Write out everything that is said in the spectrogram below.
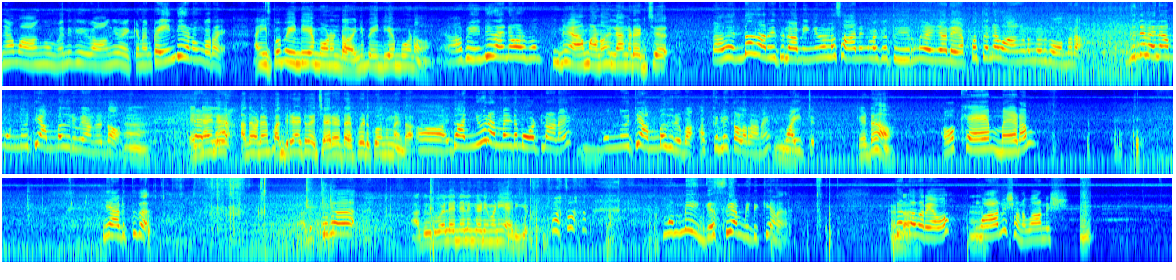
ഞാൻ വാങ്ങും. എനിക്ക് വാങ്ങി വെക്കണം. പെയിന്റ് ചെയ്യണം കുറെ. ഇപ്പൊ പെയിന്റ് ചെയ്യാൻ പോണുണ്ടോ? ഇനി പെയിന്റ് ചെയ്യാൻ പോണോ? ആ പെയിന്റ് ചെയ്തതിന്റെ കുഴപ്പം. പിന്നെ ആ മണം എല്ലാം കൂടെ അടിച്ച് അതെന്താന്ന് അറിയത്തില്ല. ഇങ്ങനെയുള്ള സാധനങ്ങളൊക്കെ തീർന്നു കഴിഞ്ഞാലേ അപ്പൊ തന്നെ വാങ്ങണം എന്നൊരു തോന്നലാ. ഇതിന്റെ വില മുന്നൂറ്റി അമ്പത് രൂപയാണ് കേട്ടോ. എന്നാലും അതവിടെ ഭദ്രമായിട്ട് വെച്ചേരട്ടോ എപ്പോ എടുക്കൊന്നും വേണ്ട. ഇത് അഞ്ഞൂറ് എം എല്ലിന്റെ ബോട്ടിലാണേ. മുന്നൂറ്റി അമ്പത് രൂപ. അക്രലിക് കളറാണേ. വൈറ്റ് കേട്ടോ? ഓക്കെ മാഡം ഇനി അടുത്തത്. അടുത്തത്. അത് ഇതുപോലെ എന്തെങ്കിലും കണിമണി ആയിരിക്കും മമ്മി ഗസ് ചെയ്യാൻ മിടിക്കാണ് ഇതെന്താണെന്നറിയാവോ? വാർണിഷ് ആണ് വാർണിഷ്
